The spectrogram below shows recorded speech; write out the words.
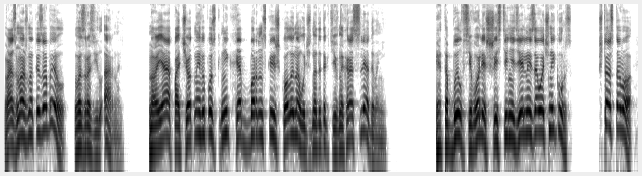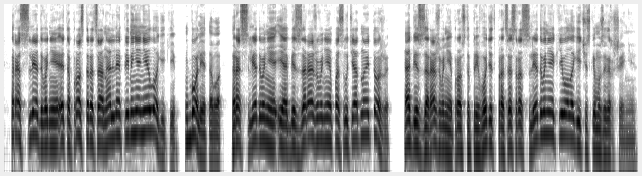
«Возможно, ты забыл», — возразил Арнольд. «Но я почетный выпускник Хепборнской школы научно-детективных расследований. Это был всего лишь шестинедельный заочный курс. Что с того? Расследование — это просто рациональное применение логики. Более того, расследование и обеззараживание по сути одно и то же. Обеззараживание просто приводит процесс расследования к его логическому завершению.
